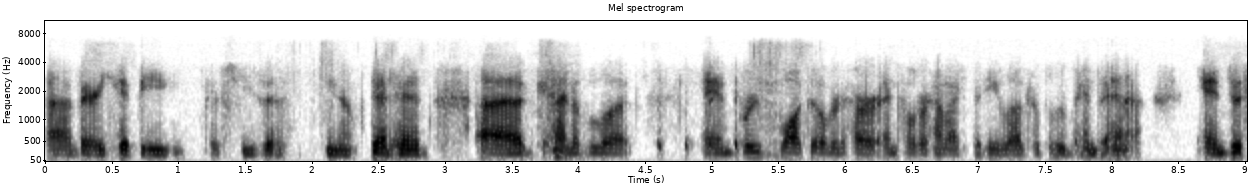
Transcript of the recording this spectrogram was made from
uh, very hippie because she's a you know deadhead uh, kind of look. And Bruce walked over to her and told her how much that he loved her blue bandana, and just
